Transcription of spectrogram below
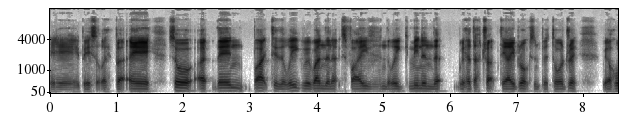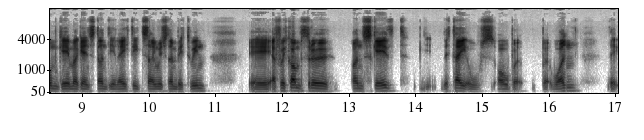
uh, basically. But uh, so uh, then back to the league, we won the next five in the league, meaning that we had a trip to Ibrox and Pittodrie. We had a home game against Dundee United sandwiched in between. if we come through unscathed, the title's all but but one. The,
